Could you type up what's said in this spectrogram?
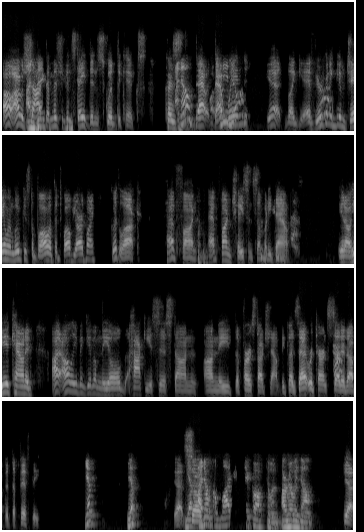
Oh, I was shocked that Michigan State didn't squib the kicks because that that win. Doing? Yeah, like if you're going to give Jaylin Lucas the ball at the 12 yard line, good luck. Have fun. Have fun chasing somebody down. You know, he accounted. I, will even give him the old hockey assist on on the the first touchdown because that return set it up at the 50. Yep. Yep. Yeah. Yep. So I don't know why you kick off to him. I really don't. Yeah,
